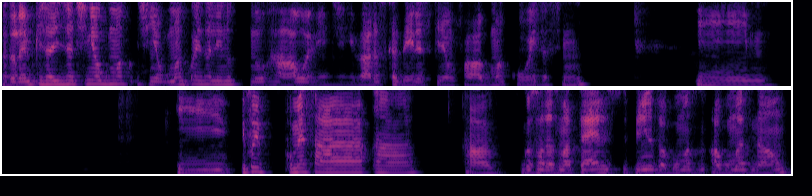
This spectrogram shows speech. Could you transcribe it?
mas eu lembro que já, já tinha, alguma, tinha alguma coisa ali no, no hall, ali, de várias cadeiras que iam falar alguma coisa, assim. E, e, e fui começar a, a gostar das matérias, disciplinas, algumas, algumas não.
